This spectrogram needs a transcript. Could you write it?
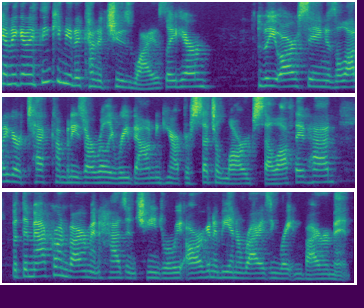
And again, I think you need to kind of choose wisely here what you are seeing is a lot of your tech companies are really rebounding here after such a large sell-off they've had but the macro environment hasn't changed where we are going to be in a rising rate environment.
